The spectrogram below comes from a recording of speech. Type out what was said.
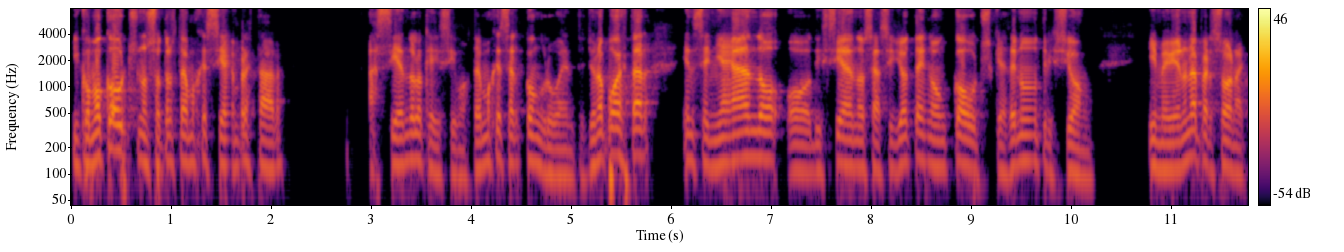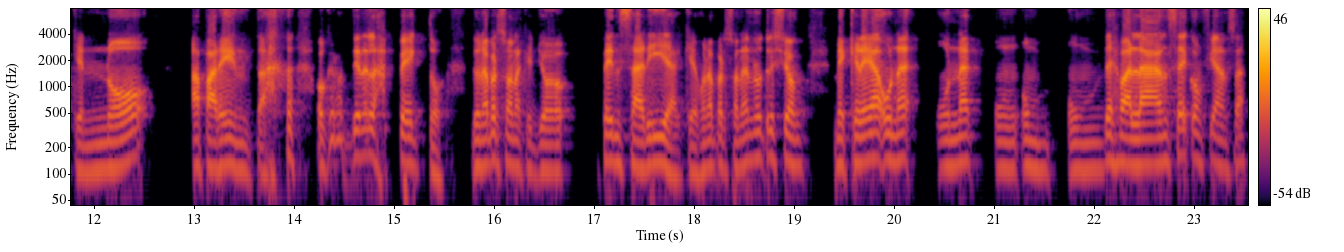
Y como coach, nosotros tenemos que siempre estar haciendo lo que hicimos. Tenemos que ser congruentes. Yo no puedo estar enseñando o diciendo, o sea, si yo tengo un coach que es de nutrición y me viene una persona que no aparenta o que no tiene el aspecto de una persona que yo pensaría que es una persona de nutrición, me crea un, un desbalance de confianza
